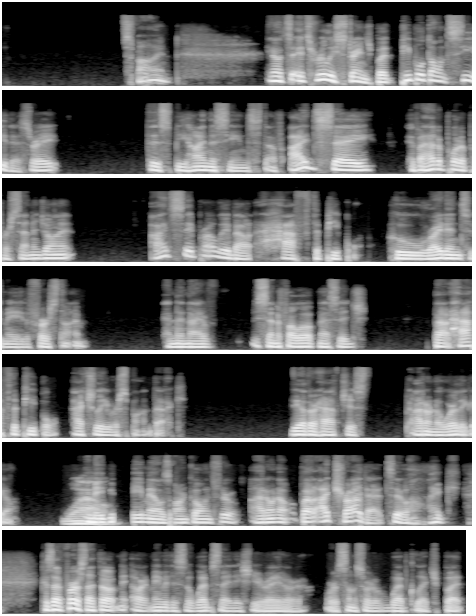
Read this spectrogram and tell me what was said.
It's fine. You know, it's it's really strange, but people don't see this, right? This behind the scenes stuff. I'd say if I had to put a percentage on it, I'd say probably about half the people who write into me the first time, and then I send a follow up message. About half the people actually respond back. The other half just, I don't know where they go. wow. Maybe emails aren't going through. I don't know, but I tried that too. Like, because at first I thought, all right, maybe this is a website issue, right, or or some sort of web glitch. But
